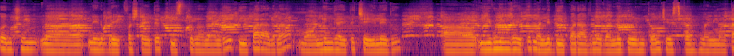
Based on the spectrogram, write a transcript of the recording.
కొంచెం నేను బ్రేక్ఫాస్ట్ అయితే తీసుకున్నానండి దీపారాధన మార్నింగ్ అయితే చేయలేదు. ఈవినింగ్ అయితే మళ్ళీ దీపారాధన ఇవన్నీ తోముకొని చేసుకుంటున్నాను అనమాట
